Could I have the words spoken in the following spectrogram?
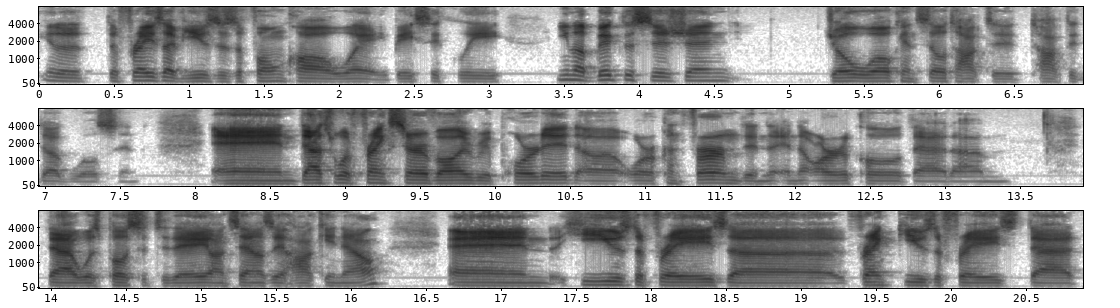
you know the phrase I've used is a phone call away. Basically, you know, big decision. Joe Will can still talk to talk to Doug Wilson, and that's what Frank Seravalli reported uh, or confirmed in the, in the article that um, that was posted today on San Jose Hockey Now. And he used the phrase. Uh, Frank used the phrase that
